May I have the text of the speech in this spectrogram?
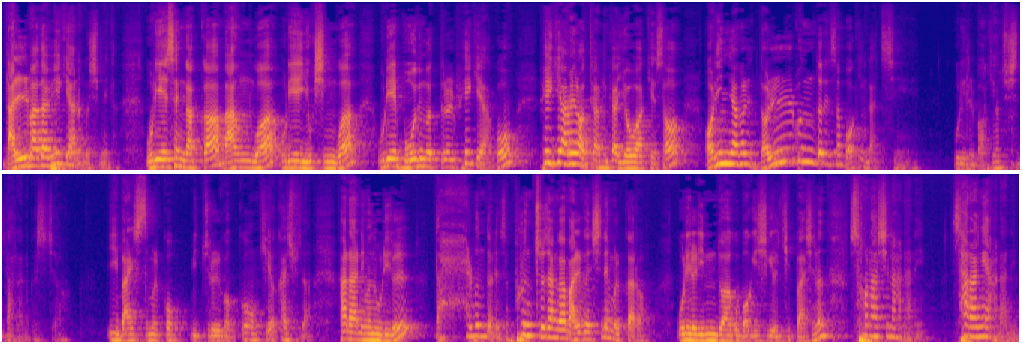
날마다 회개하는 것입니다. 우리의 생각과 마음과 우리의 육신과 우리의 모든 것들을 회개하고 회개하면 어떻게 합니까? 여호와께서 어린 양을 넓은 들에서 먹인 같이 우리를 먹여 주신다라는 것이죠. 이 말씀을 꼭 밑줄을 걷고 기억하십시다. 하나님은 우리를 넓은 들에서 푸른 초장과 맑은 시냇 물가로 우리를 인도하고 먹이시길 기뻐하시는 선하신 하나님, 사랑의 하나님,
